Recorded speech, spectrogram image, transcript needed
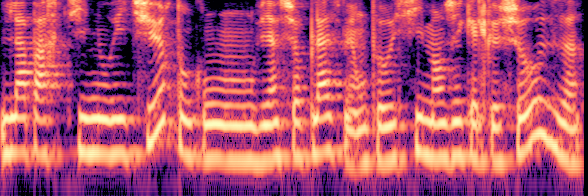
la partie nourriture, donc on vient sur place, mais on peut aussi manger quelque chose.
